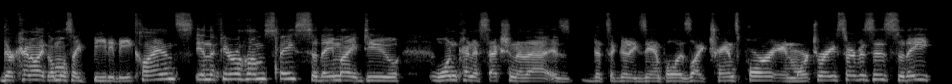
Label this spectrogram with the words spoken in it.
they're kind of like almost like B two B clients in the funeral home space. So they might do one kind of section of that is that's a good example is like transport and mortuary services. So they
